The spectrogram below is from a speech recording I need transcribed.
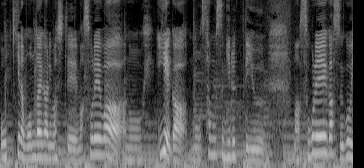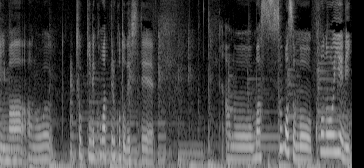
大きな問題がありまして、まあ、それはあの家がもう寒すぎるっていう、まあ、それがすごい今あの直近で困ってることでしてあの、まあ、そもそもこの家に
